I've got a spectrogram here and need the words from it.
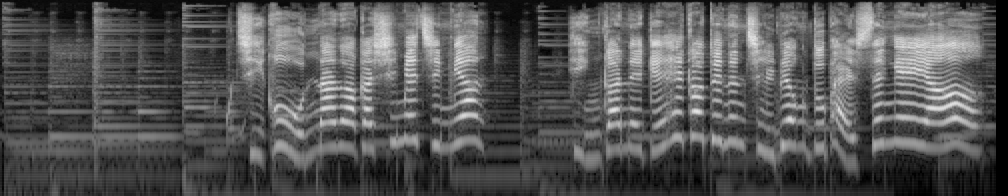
무서워. 지구 온난화가 심해지면 인간에게 해가 되는 질병도 발생해요.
